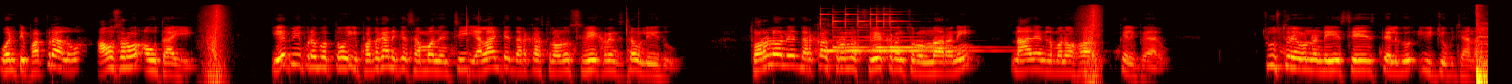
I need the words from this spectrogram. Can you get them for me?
వంటి పత్రాలు అవసరం అవుతాయి. ఏపీ ప్రభుత్వం ఈ పథకానికి సంబంధించి ఎలాంటి దరఖాస్తులను స్వీకరించడం లేదు. త్వరలోనే దరఖాస్తులను స్వీకరించనున్నారని నాదెండ్ల మనోహర్ తెలిపారు. చూస్తూనే ఉండండి సేజ్ తెలుగు యూట్యూబ్ ఛానల్.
